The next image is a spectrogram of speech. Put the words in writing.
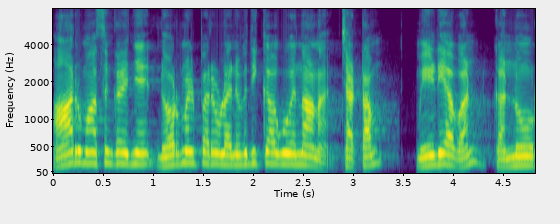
ആറുമാസം കഴിഞ്ഞ് നോർമൽ പരോൾ അനുവദിക്കാവൂ എന്നാണ് ചട്ടം. Media one Kannur.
